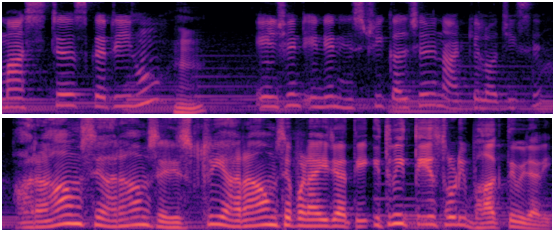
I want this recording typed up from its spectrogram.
मास्टर्स कर रही हूँ। हम्म। Ancient Indian history culture and archaeology से। आराम से आराम से हिस्ट्री आराम से पढ़ाई जाती। है इतनी तेज थोड़ी भागते हुए जा रही।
